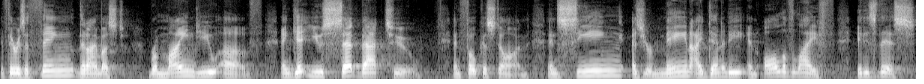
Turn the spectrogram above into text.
if there is a thing that I must remind you of, and get you set back to and focused on and seeing as your main identity in all of life, it is this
